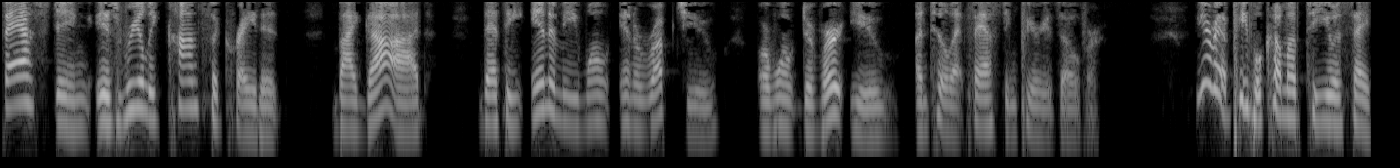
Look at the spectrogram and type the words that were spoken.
fasting is really consecrated by God that the enemy won't interrupt you or won't divert you until that fasting period's over. You ever have people come up to you and say,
